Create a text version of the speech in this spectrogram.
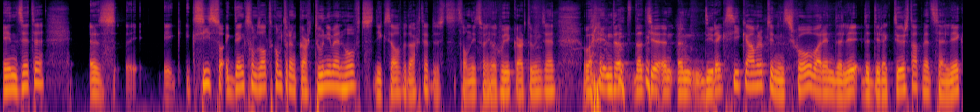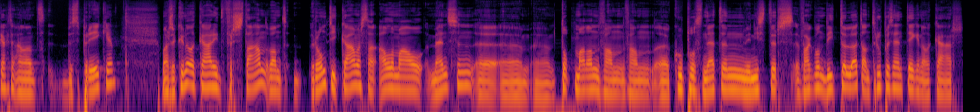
in zitten ik, ik, zie so, ik denk soms altijd komt er een cartoon in mijn hoofd, die ik zelf bedacht heb, dus het zal niet zo'n heel goede cartoon zijn, waarin dat, dat je een, een directiekamer hebt in een school, waarin de, de directeur staat met zijn leerkrachten aan het bespreken. Maar ze kunnen elkaar niet verstaan, want rond die kamer staan allemaal mensen, uh, uh, topmannen van, van koepels, netten, ministers, vakbond, die te luid aan het roepen zijn tegen elkaar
